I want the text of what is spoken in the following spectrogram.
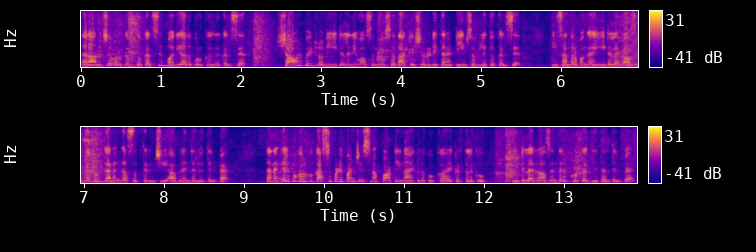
తన అనుచవర్గంతో కలిసి మర్యాదపూర్వకంగా కలిశారు. షామర్పేటలోని ఈటల నివాసంలో సదాకేశ్వర రెడ్డి తన టీం సభ్యులతో కలిశారు. ఈ సందర్భంగా ఈటల రాజేందర్ను ఘనంగా సత్కరించి అభినందనలు తెలిపారు. తన గెలుపు కొరకు కష్టపడి పనిచేసిన పార్టీ నాయకులకు కార్యకర్తలకు ఈటల రాజేందర్ కృతజ్ఞతలు తెలిపారు.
